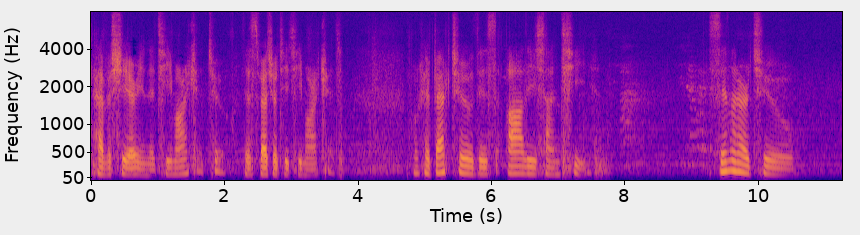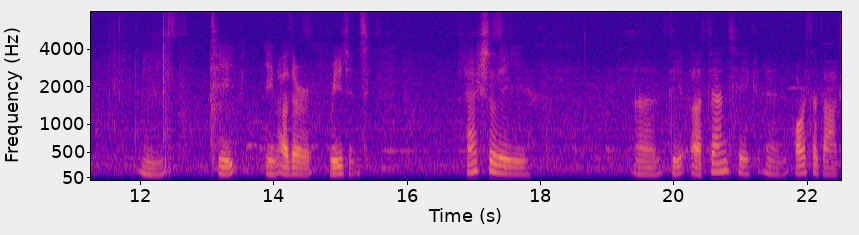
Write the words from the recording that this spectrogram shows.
have a share in the tea market too, the specialty tea market. Okay, back to this Ali Shan tea. Similar to mm, tea in other regions. Actually, uh, the authentic and orthodox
